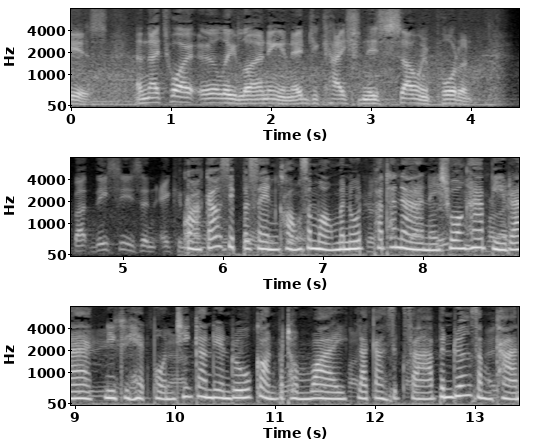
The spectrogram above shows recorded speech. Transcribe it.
years and that's why early learning and education is so important กว่า 90%ของสมองมนุษย์พัฒนาในช่วง 5 ปีแรก นี่คือเหตุผลที่การเรียนรู้ก่อนปฐมวัย และการศึกษาเป็นเรื่องสำคัญ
